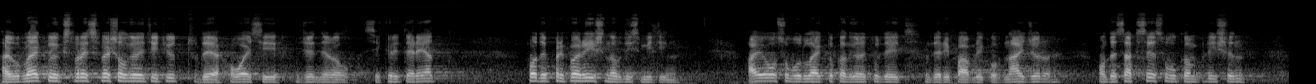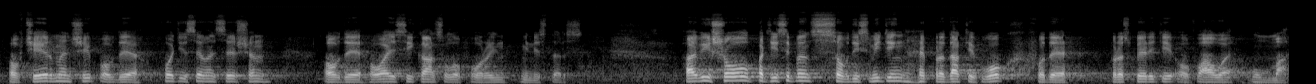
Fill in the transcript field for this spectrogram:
I would like to express special gratitude to the OIC General Secretariat for the preparation of this meeting. I also would like to congratulate the Republic of Niger on the successful completion of chairmanship of the 47th session of the OIC Council of Foreign Ministers. I wish all participants of this meeting a productive work for the prosperity of our Ummah.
